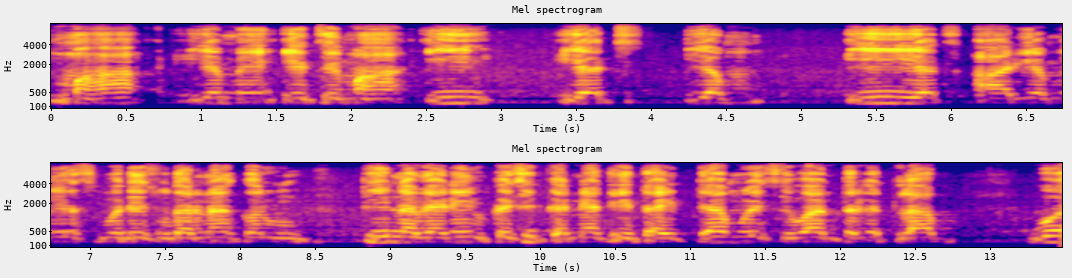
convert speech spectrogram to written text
महा एम एचे Maha E H M E H R M एसमध्ये सुधारणा करून ती नव्याने विकसित करण्यात येत आहे. त्यामुळे सेवा अंतर्गत लाभ व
